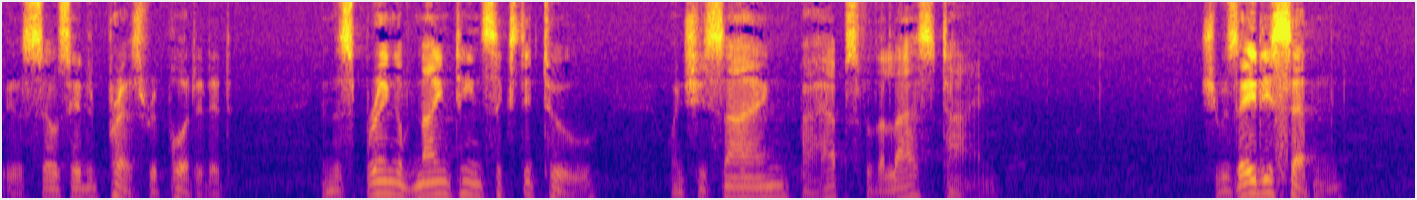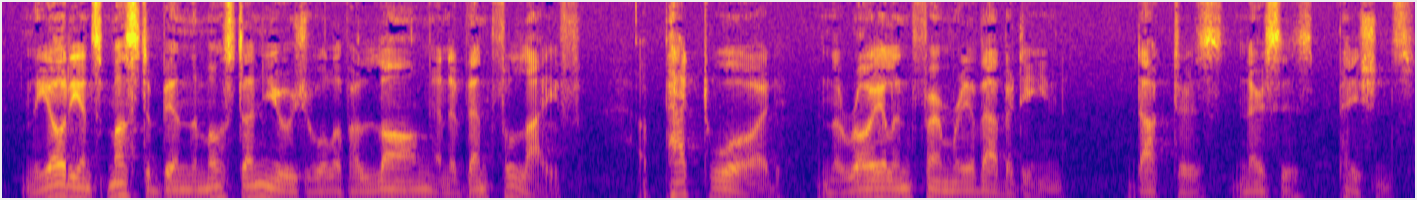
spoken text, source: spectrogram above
The Associated Press reported it in the spring of 1962 when she sang, perhaps for the last time. She was 87, and the audience must have been the most unusual of her long and eventful life a packed ward in the Royal Infirmary of Aberdeen doctors, nurses, patients.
